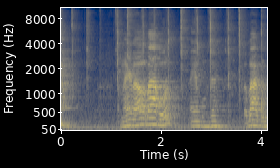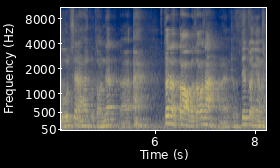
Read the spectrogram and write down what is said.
Máy báo ba bốn anh em cùng xem. Cửa ba cửa bốn sẽ là hai cửa to nhất. Đấy. rất là to và rõ ràng. Đấy. thử tiếp cho anh em này.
